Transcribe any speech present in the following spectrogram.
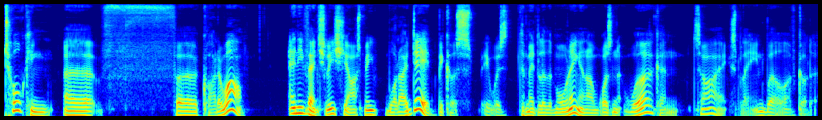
talking uh, for quite a while. And eventually, she asked me what I did because it was the middle of the morning and I wasn't at work, and so I explained, "Well, I've got a."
